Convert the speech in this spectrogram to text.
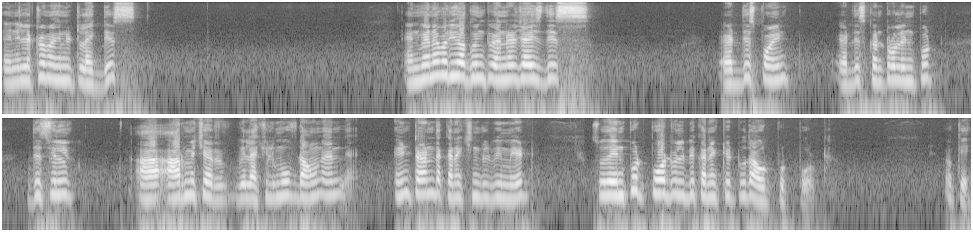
an electromagnet like this and whenever you are going to energize this at this point at this control input this will uh, armature will actually move down and in turn the connection will be made. So, the input port will be connected to the output port. Okay.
